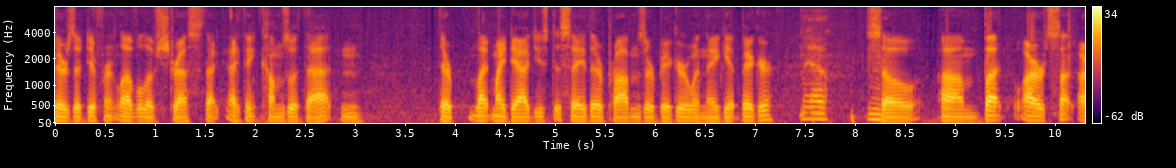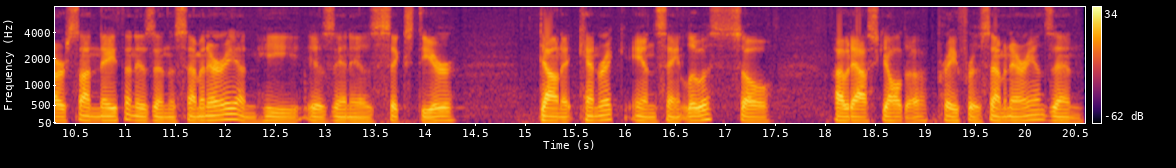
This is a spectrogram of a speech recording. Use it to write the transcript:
There's a different level of stress that I think comes with that, and they're like my dad used to say, their problems are bigger when they get bigger. Yeah. So, um, but our son, our son Nathan is in the seminary, and he is in his sixth year down at Kenrick in St. Louis. So, I would ask y'all to pray for the seminarians, and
